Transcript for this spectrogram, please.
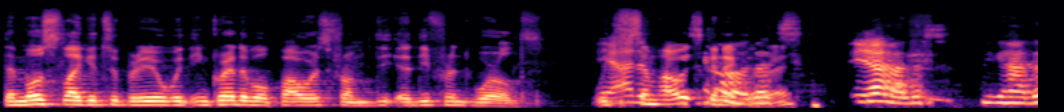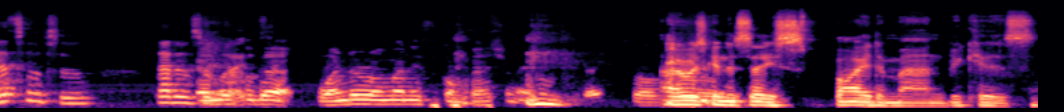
the most likely superhero with incredible powers from di- uh, different worlds, which yeah, somehow is connected, oh, right? Yeah, yeah, that's yeah, that's also that also. And also the Wonder Woman is compassionate. right? so, I was going to say Spider Man because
